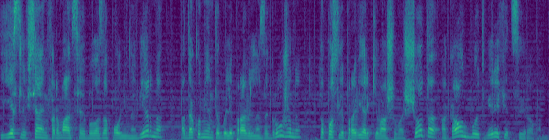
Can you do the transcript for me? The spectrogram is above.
И если вся информация была заполнена верно, а документы были правильно загружены, то после проверки вашего счета аккаунт будет верифицирован.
